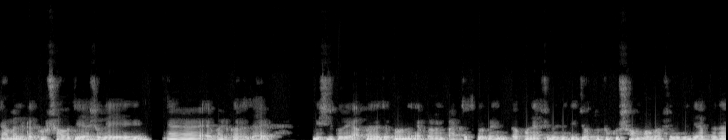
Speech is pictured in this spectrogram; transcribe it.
ঝামেলাটা খুব সহজে আসলে অ্যাভয়েড করা যায়। বিশেষ করে আপনারা যখন অ্যাপার্টমেন্ট পারচেজ করবেন তখন আসলে যদি যতটুকু সম্ভব আসলে যদি আপনারা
